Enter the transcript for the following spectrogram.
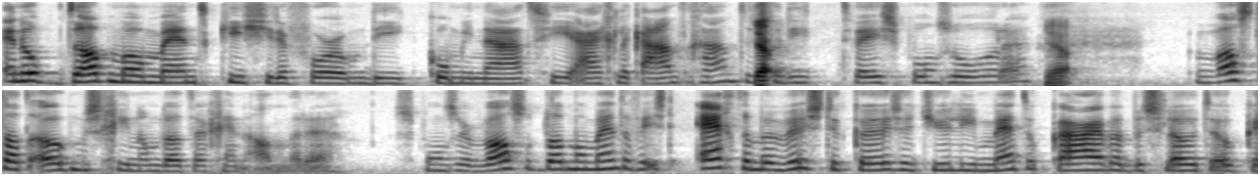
En op dat moment kies je ervoor om die combinatie eigenlijk aan te gaan tussen Ja. die twee sponsoren. Ja. Was dat ook misschien omdat er geen andere sponsor was op dat moment? Of is het echt een bewuste keuze dat jullie met elkaar hebben besloten, oké,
